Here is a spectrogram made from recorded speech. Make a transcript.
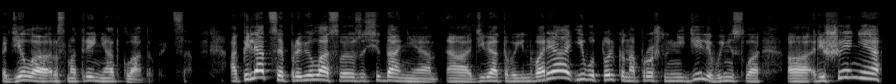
дело рассмотрения откладывается. Апелляция провела свое заседание 9 а, января и вот только на прошлой неделе вынесла а, решение.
